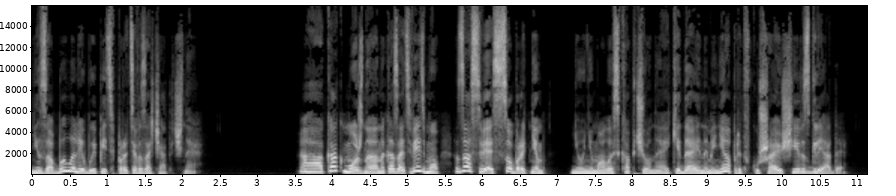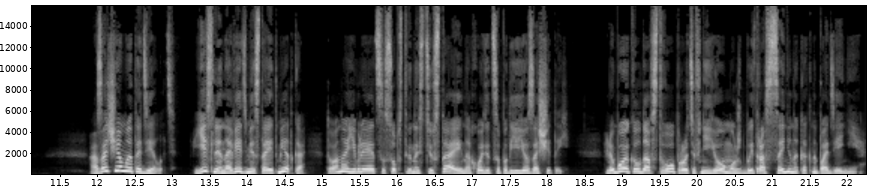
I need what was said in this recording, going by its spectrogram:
не забыла ли выпить противозачаточное. «А как можно наказать ведьму за связь с оборотнем?» не унималась копченая, кидая на меня предвкушающие взгляды. А зачем это делать? Если на ведьме стоит метка, то она является собственностью стаи и находится под ее защитой. Любое колдовство против нее может быть расценено как нападение.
